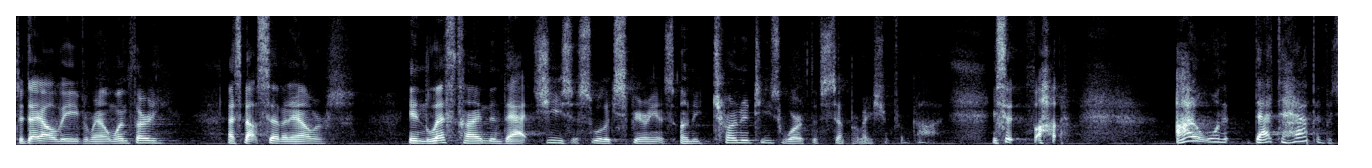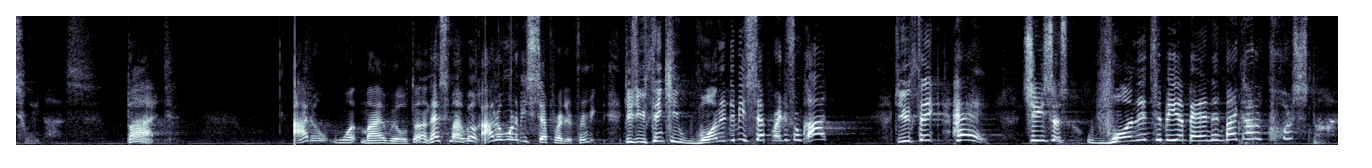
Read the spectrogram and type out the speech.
Today I'll leave around 1:30. That's about 7 hours. In less time than that, Jesus will experience an eternity's worth of separation from God. He said, Father, I don't want that to happen between us, but I don't want my will done. That's my will. I don't want to be separated from you. Did you think he wanted to be separated from God? Do you think, hey, Jesus wanted to be abandoned by God? Of course not.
